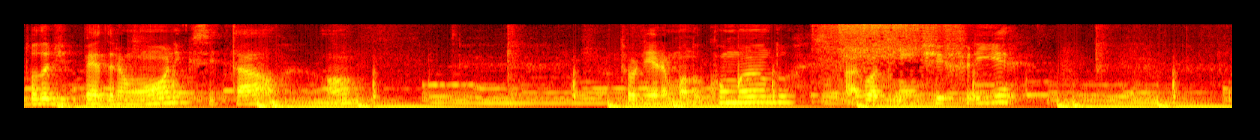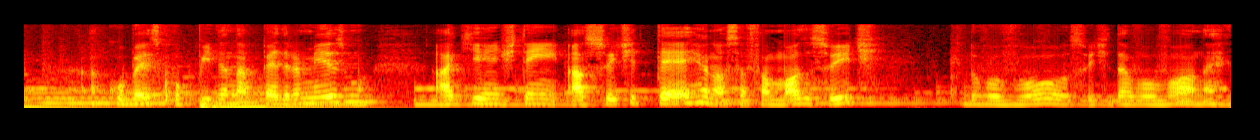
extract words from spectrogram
toda de pedra ônix e tal, ó. Torneira mano comando, água quente e fria. A cuba é esculpida na pedra mesmo. Aqui a gente tem a suíte térrea, nossa famosa suíte do vovô, suíte da vovó, né?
